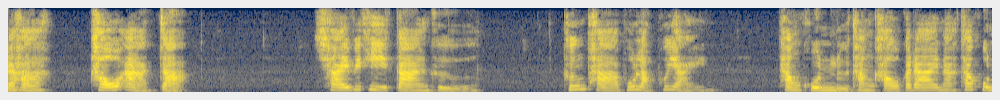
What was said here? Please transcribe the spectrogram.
นะคะเขาอาจจะใช้วิธีการคือ พึ่งพาผู้หลักผู้ใหญ่ทางคุณหรือทางเขาก็ได้นะ ถ้าคุณ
